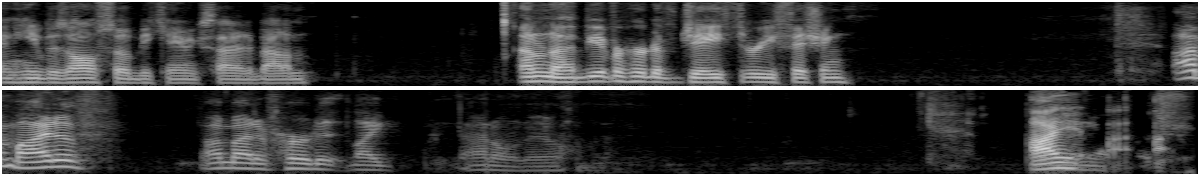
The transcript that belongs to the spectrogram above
and he was also became excited about him. I don't know. Have you ever heard of J3 fishing? I might have, I might have heard it. Like, I don't know. I Probably not much.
